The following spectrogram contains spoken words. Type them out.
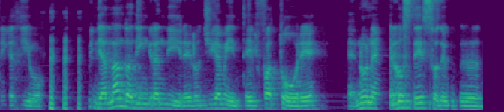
negativo. Quindi andando ad ingrandire logicamente il fattore eh, non è lo stesso de- eh,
